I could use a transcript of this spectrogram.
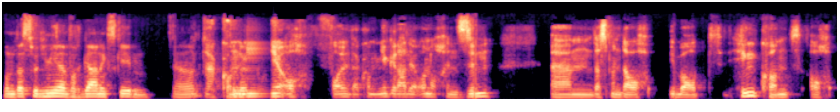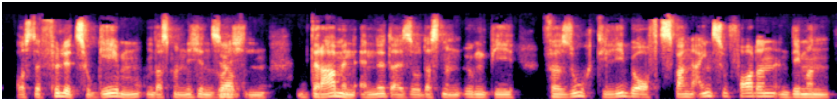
Und das würde mir einfach gar nichts geben. Ja? Da kommt mir auch voll, da kommt mir gerade auch noch in Sinn, ähm, dass man da auch überhaupt hinkommt, auch aus der Fülle zu geben und dass man nicht in solchen ja. Dramen endet, also dass man irgendwie versucht, die Liebe auf Zwang einzufordern, indem man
